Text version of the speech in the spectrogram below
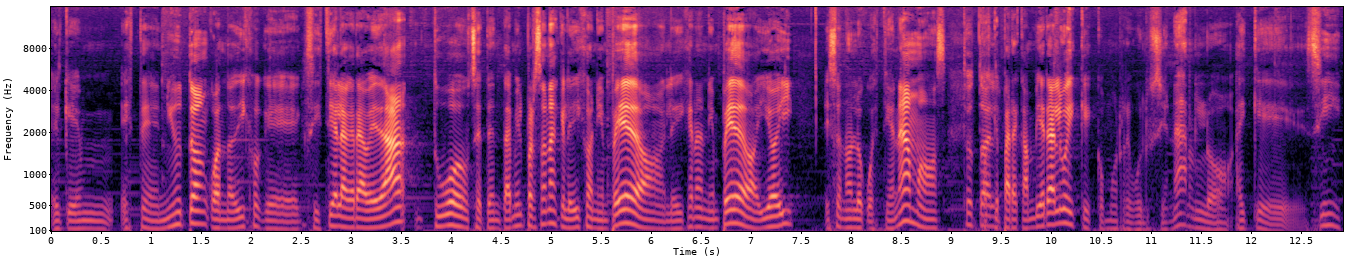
El que mm, este Newton cuando dijo que existía la gravedad tuvo 70.000 personas que le dijo ni en pedo, le dijeron ni en pedo y hoy eso no lo cuestionamos. Total. Porque para cambiar algo hay que como revolucionarlo, hay que sí,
